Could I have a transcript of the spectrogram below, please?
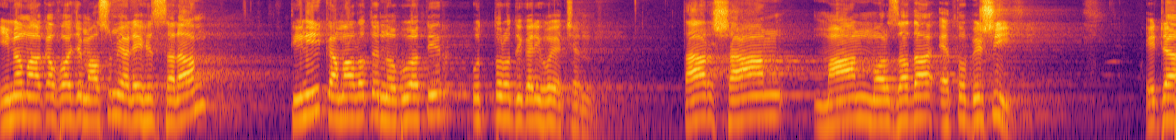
ইমাম আকা ফজে মাসুমি আলহিসাল্লাম তিনি কামালতে নবুয়াতির উত্তরাধিকারী হয়েছেন। তার শান, মান, মর্যাদা এত বেশি। এটা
